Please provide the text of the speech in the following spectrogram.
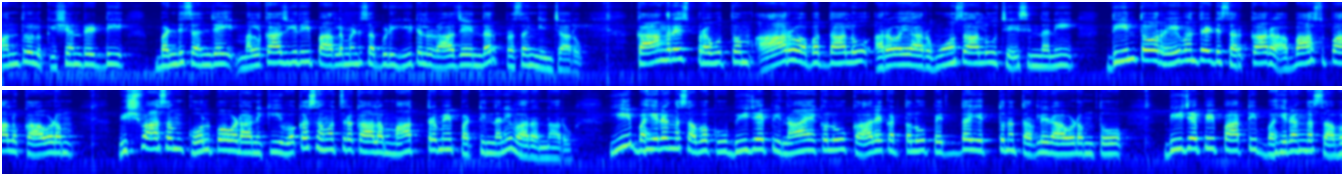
మంత్రులు కిషన్ రెడ్డి బండి సంజయ్ మల్కాజ్గిరి పార్లమెంటు సభ్యుడు ఈటల రాజేందర్ ప్రసంగించారు. కాంగ్రెస్ ప్రభుత్వం ఆరు అబద్ధాలు అరవై ఆరు మోసాలు చేసిందని దీంతో రేవంత్ రెడ్డి సర్కారు అబాసుపాలు కావడం విశ్వాసం కోల్పోవడానికి ఒక సంవత్సర కాలం మాత్రమే పట్టిందని వారన్నారు. ఈ బహిరంగ సభకు బీజేపీ నాయకులు కార్యకర్తలు పెద్ద ఎత్తున తరలిరావడంతో బీజేపీ పార్టీ బహిరంగ సభ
